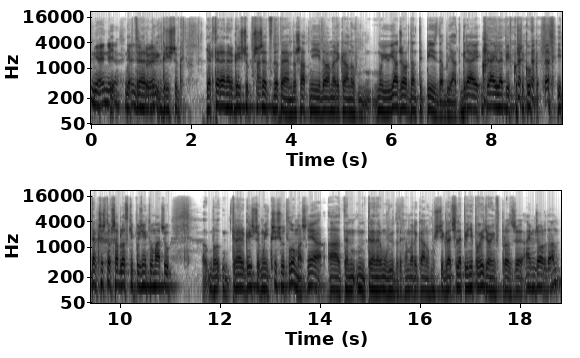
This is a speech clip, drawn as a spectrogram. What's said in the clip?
Nie, nie. Jak nie, trener dziękuję. Gri- Griszczuk, jak trener Griszczuk przyszedł do ten, do szatni, do Amerykanów, mówił, ja Jordan, ty pizda, bliad, graj, graj lepiej w koszykówkę. I tak Krzysztof Szablowski później tłumaczył, bo trener Griszczuk mówi, Krzysiu tłumacz, nie? A, ten trener mówił do tych Amerykanów, musicie grać lepiej, nie powiedział im wprost, że I'm Jordan.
